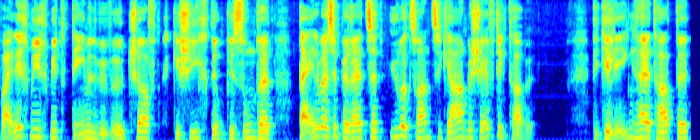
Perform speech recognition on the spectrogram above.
weil ich mich mit Themen wie Wirtschaft, Geschichte und Gesundheit teilweise bereits seit über 20 Jahren beschäftigt habe. Die Gelegenheit hatte,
